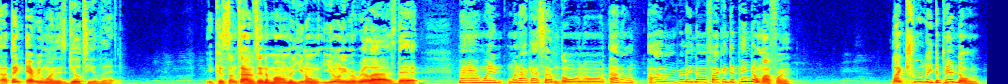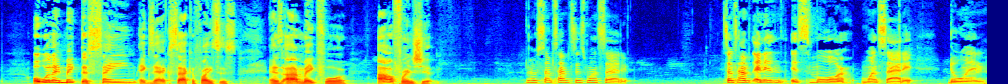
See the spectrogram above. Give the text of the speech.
I think everyone is guilty of that. Because sometimes in the moment you don't you don't even realize that man when when I got something going on, I don't I don't really know if I can depend on my friend. Like truly depend on them. Or will they make the same exact sacrifices as I make for our friendship? No, sometimes it's one sided. Sometimes, and it, it's more one sided during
